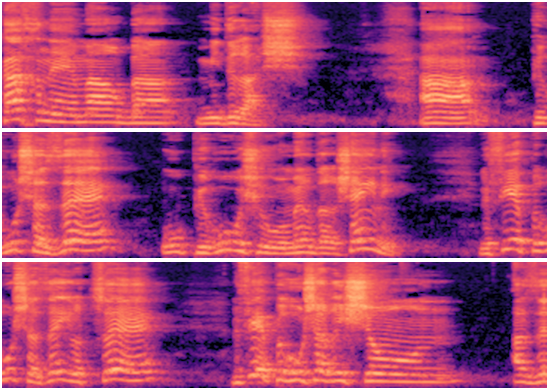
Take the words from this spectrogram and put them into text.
כך נאמר במדרש. הפירוש הזה הוא פירוש שהוא אומר דרשני. לפי הפירוש הזה יוצא, לפי הפירוש הראשון, אז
